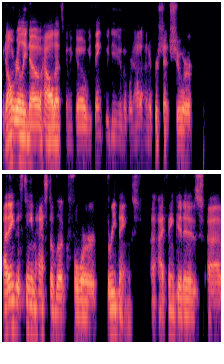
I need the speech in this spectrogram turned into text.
we don't really know how all that's going to go. We think we do, but we're not 100% sure. I think this team has to look for three things. I think it is uh,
